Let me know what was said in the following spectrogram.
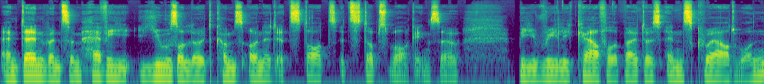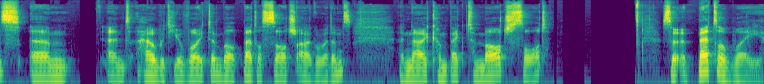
and then when some heavy user load comes on it, it starts it stops working. So be really careful about those n squared ones. Um, and how would you avoid them? Well, better search algorithms. And now I come back to merge sort. So a better way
